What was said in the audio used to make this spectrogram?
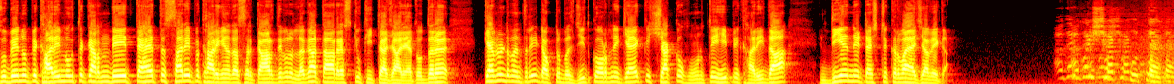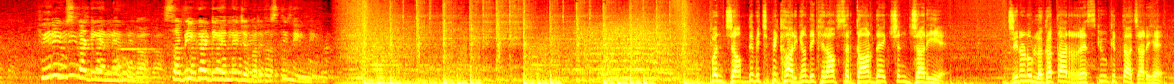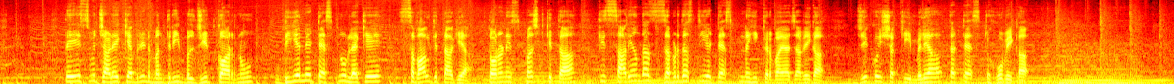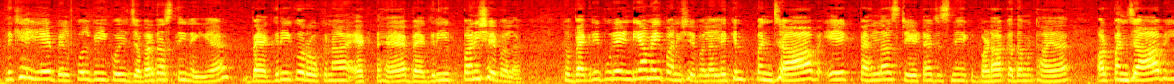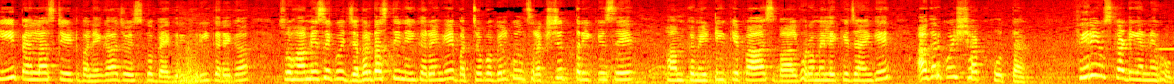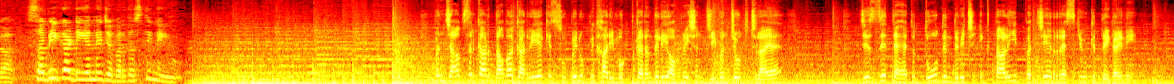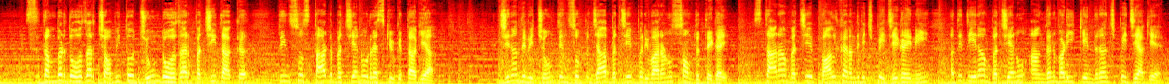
ਸੂਬੇ ਨੂੰ ਭਿਖਾਰੀ ਮੁਕਤ ਕਰਨ ਦੇ ਤਹਿਤ ਸਾਰੇ ਭਿਖਾਰੀਆਂ ਦਾ ਸਰਕਾਰ ਦੇ ਵੱਲੋਂ ਲਗਾਤਾਰ ਰੈਸਕਿਊ ਕੀਤਾ ਜਾ ਰਿਹਾ ਤਾਂ ਉਧਰ ਕੈਬਨਿਟ ਮੰਤਰੀ ਡਾਕਟਰ ਬਲਜੀਤ ਕੌਰ ਨੇ ਕਿਹਾ ਕਿ ਸ਼ੱਕ ਹੋਣ ਤੇ ਹੀ ਭਿਖਾਰੀ ਦਾ ਡੀਐਨਏ ਟੈਸਟ ਕਰਵਾਇਆ ਜਾਵੇਗਾ। ਅਗਰ ਕੋਈ ਸ਼ੱਕ ਹੁੰਦਾ ਫਿਰ ਹੀ ਉਸका ਡੀਐਨਏ ਹੋਗਾ। ਸਭੀ ਦਾ ਡੀਐਨਏ ਜ਼ਬਰਦਸਤੀ ਨਹੀਂ ਹੋਗਾ ਪੰਜਾਬ ਦੇ ਵਿੱਚ ਭਿਖਾਰੀਆਂ ਦੇ ਖਿਲਾਫ ਸਰਕਾਰ ਦਾ ਐਕਸ਼ਨ ਜਾਰੀ ਹੈ ਜਿਨ੍ਹਾਂ ਨੂੰ ਲਗਾਤਾਰ ਰੈਸਕਿਊ ਕੀਤਾ ਜਾ ਰਿਹਾ ਹੈ। ਤੇ ਇਸ ਵਿਚਾਲੇ ਕੈਬਨਿਟ ਮੰਤਰੀ ਬਲਜੀਤ ਕੌਰ ਨੂੰ ਡੀਐਨਏ ਟੈਸਟ ਨੂੰ ਲੈ ਕੇ ਸਵਾਲ ਕੀਤਾ ਗਿਆ ਤਾਂ ਉਹਨਾਂ ਨੇ ਸਪਸ਼ਟ ਕੀਤਾ ਕਿ ਸਾਰਿਆਂ ਦਾ ਜ਼ਬਰਦਸਤੀ ਇਹ ਟੈਸਟ ਨਹੀਂ ਕਰਵਾਇਆ ਜਾਵੇਗਾ ਜੇ ਕੋਈ ਸ਼ੱਕੀ ਮਿਲਿਆ ਤਾਂ ਟੈਸਟ ਹੋਵੇਗਾ देखिए ये बिल्कुल भी कोई जबरदस्ती नहीं है बैगरी को रोकना एक्ट है बैगरी पनिशेबल है तो बैगरी पूरे इंडिया में ही पनिशेबल है लेकिन पंजाब एक पहला स्टेट है जिसने एक बड़ा कदम उठाया है और पंजाब ही पहला स्टेट बनेगा जो इसको बैगरी फ्री करेगा सो हम इसे कोई जबरदस्ती नहीं करेंगे बच्चों को बिल्कुल सुरक्षित तरीके से हम कमेटी के पास बाल घरों में लेके जाएंगे अगर कोई शक होता है फिर ही उसका डीएनए होगा सभी का डीएनए जबरदस्ती नहीं होगा ਪੰਜਾਬ ਸਰਕਾਰ ਦਾਅਵਾ ਕਰ ਰਹੀ ਹੈ ਕਿ ਸੂਬੇ ਨੂੰ ਭਿਖਾਰੀ ਮੁਕਤ ਕਰਨ ਦੇ ਲਈ ਆਪਰੇਸ਼ਨ ਜੀਵਨ ਜੋਤ ਚਲਾਇਆ ਹੈ ਜਿਸ ਦੇ ਤਹਿਤ 2 ਦਿਨ ਦੇ ਵਿੱਚ 41 ਬੱਚੇ ਰੈਸਕਿਊ ਕੀਤੇ ਗਏ ਨੇ। ਸਤੰਬਰ 2024 ਤੋਂ ਜੂਨ 2025 ਤੱਕ 367 ਬੱਚਿਆਂ ਨੂੰ ਰੈਸਕਿਊ ਕੀਤਾ ਗਿਆ, ਜਿਨ੍ਹਾਂ ਦੇ ਵਿੱਚੋਂ 350 ਬੱਚੇ ਪਰਿਵਾਰਾਂ ਨੂੰ ਸੌਂਪ ਦਿੱਤੇ ਗਏ। 17 ਬੱਚੇ ਬਾਲ ਘਰਾਂ ਦੇ ਵਿੱਚ ਭੇਜੇ ਗਏ ਨੇ ਅਤੇ 13 ਬੱਚਿਆਂ ਨੂੰ ਆਂਗਨਵਾੜੀ ਕੇਂਦਰਾਂ 'ਚ ਭੇਜਿਆ ਗਿਆ ਹੈ।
